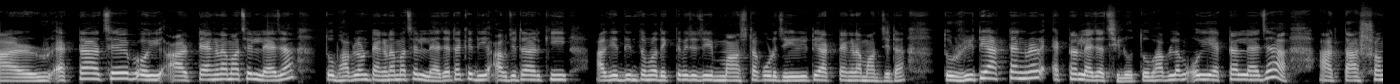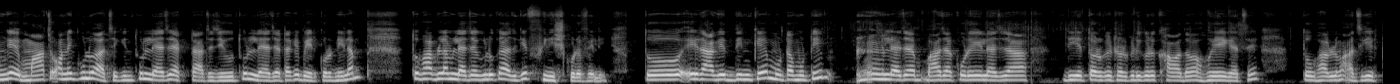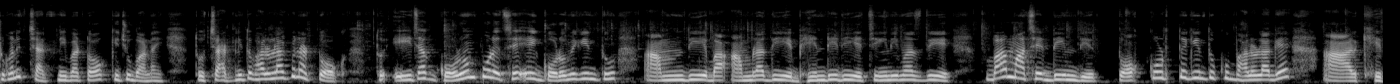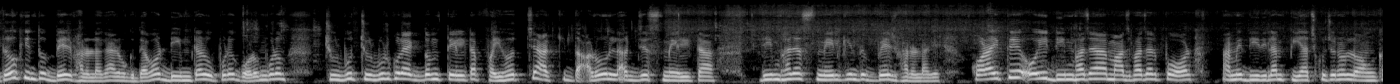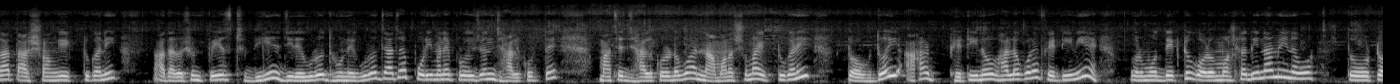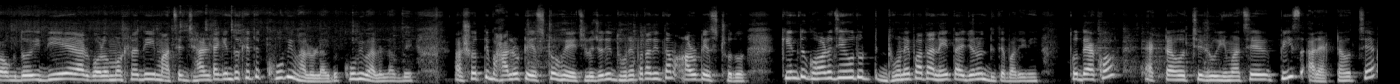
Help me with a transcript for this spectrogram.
আর একটা আছে ওই, আর ট্যাংরা মাছের লেজা। তো ভাবলাম ট্যাংরা মাছের লেজাটাকে দিয়ে, আর যেটা আর কি আগের দিন তোমরা দেখতে পেয়েছ যে মাছটা করেছি রিটে আর ট্যাংরা মাছ যেটা। তো রিটে আর ট্যাংরার একটা লেজা ছিল। তো ভাবলাম ওই একটা লেজা, আর তার সঙ্গে মাছ অনেকগুলো আছে, কিন্তু লেজা একটা আছে, যেহেতু লেজাটাকে বের করে নিলাম। তো ভাবলাম লেজাগুলোকে আজকে ফিনিশ করে ফেলি। তো এর আগের দিনকে মোটামুটি, লেজা ভাজা করে, লেজা দিয়ে তরকারি টরকারি করে খাওয়া দাওয়া হয়ে গেছে। তো ভাবলাম আজকে একটুখানি চাটনি বা টক কিছু বানাই। তো চাটনি তো ভালো লাগবে না, টক। তো এই যা গরম পড়েছে, এই গরমে কিন্তু আম দিয়ে বা আমড়া দিয়ে, ভেন্ডি দিয়ে, চিংড়ি মাছ দিয়ে বা মাছের ডিম দিয়ে টক করতে কিন্তু খুব ভালো লাগে আর খেতেও কিন্তু বেশ ভালো লাগে। আর দেখো ডিমটার উপরে গরম গরম চুরবুর চুরবুর করে একদম তেলটা ফাই হচ্ছে আর কি দারুণ লাগছে স্মেলটা। ডিম ভাজার স্মেল কিন্তু বেশ ভালো লাগে। কড়াইতে ওই ডিম ভাজা, মাছ ভাজার পর আমি দিয়ে দিলাম পেঁয়াজ, কুচোনো লঙ্কা, তার সঙ্গে একটুখানি আদা, রসুন পেস্ট দিয়ে জিরে গুঁড়ো, ধনে গুঁড়ো, যা যা পরিমাণে প্রয়োজন ঝাল করতে মাছের ঝাল করে নেব। আর নামানোর সময় একটুখানি টক দই আর ফেটিয়ে নেব ভালো করে। ফেটিয়ে নিয়ে ওর মধ্যে একটু গরম মশলা দিয়ে নামিয়ে নেব। তো টক দই দিয়ে আর গরম মশলা দিয়ে মাছের ঝালটা কিন্তু খেতে খুবই ভালো লাগবে, খুবই ভালো লাগবে। আর সত্যি ভালো টেস্টও হয়েছিল। যদি ধনে পাতা দিতাম আরও টেস্ট হতো। কিন্তু ঘরে যেহেতু ধনে পাতা নেই, তাই জন্য দিতে পারিনি। তো দেখো, একটা হচ্ছে রুই মাছের পিস আর একটা হচ্ছে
